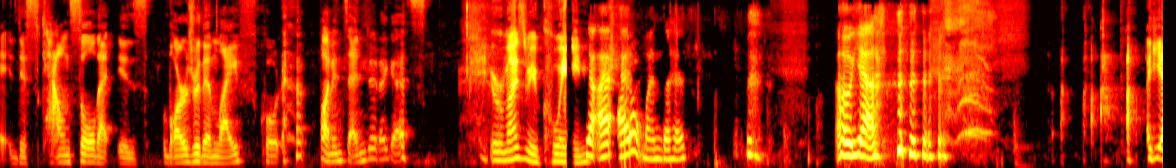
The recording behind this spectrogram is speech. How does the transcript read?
eh, this council that is larger than life? Quote pun intended, I guess. It reminds me of Queen. Yeah, I, I don't mind the head. oh yeah. yeah.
